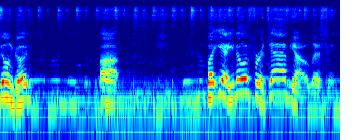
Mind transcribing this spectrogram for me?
Feeling good. Uh, but yeah, you know what? For a dab, yo, listen.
